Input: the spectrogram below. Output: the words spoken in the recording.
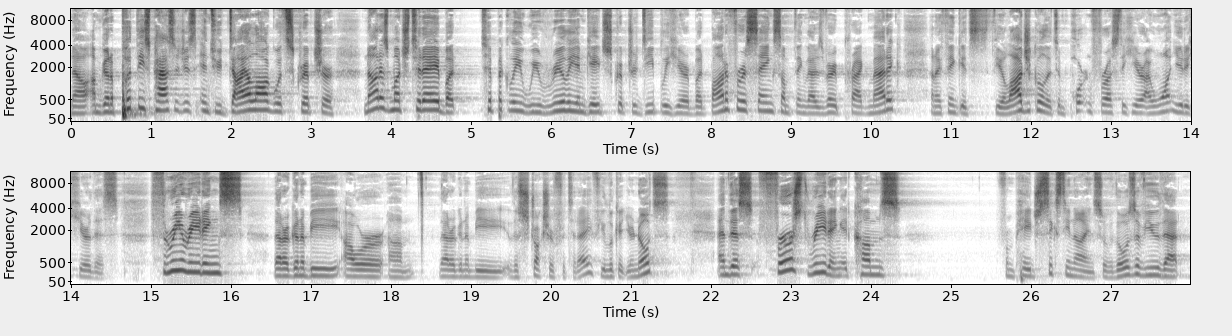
Now, I'm going to put these passages into dialogue with Scripture, not as much today, but typically we really engage scripture deeply here, but Bonhoeffer is saying something that is very pragmatic, and I think it's theological. It's important for us to hear. I want you to hear this. Three readings that are going to be our um, that are going to be the structure for today. If you look at your notes, and this first reading, it comes from page 69. So those of you that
